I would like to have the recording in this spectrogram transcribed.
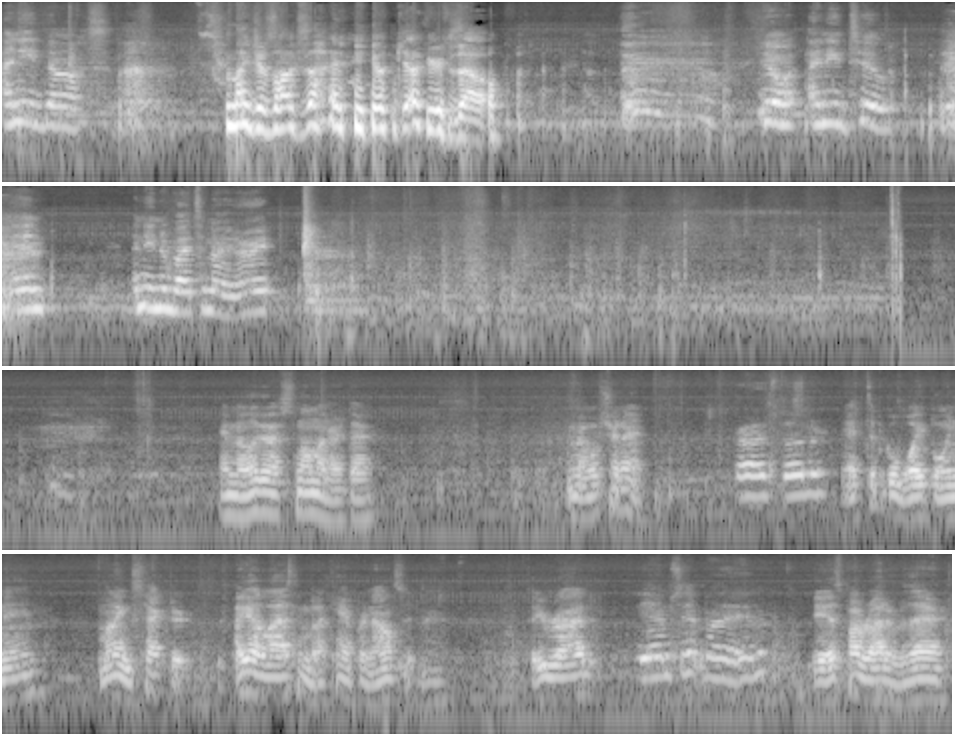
I need NOS. Mike just outside and you'll kill yourself. You know what? I need two. And I need them by tonight, alright? Hey man, look at that snowman right there. Man, what's your name? Ryan Stoner. Yeah, typical white boy name. My name's Hector. I got a last name, but I can't pronounce it, man. So you ride? Yeah, I'm sitting by it, Anna. Yeah, it's probably right over there.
